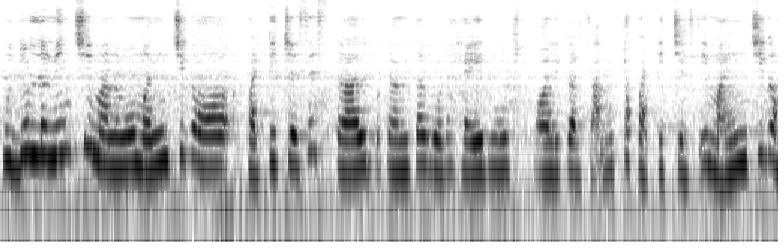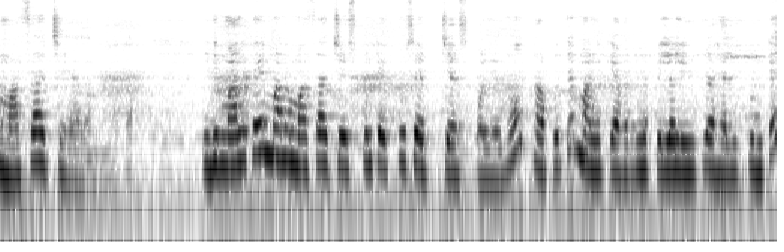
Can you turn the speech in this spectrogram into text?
కుదుళ్ళ నుంచి మనము మంచిగా పట్టించేసి స్కాల్ప్కి అంతా కూడా హెయిర్ రూట్స్ ఫాలికల్స్ అంతా పట్టించేసి మంచిగా మసాజ్ చేయాలన్నమాట. ఇది మనకై మనం మసాజ్ చేసుకుంటే ఎక్కువసేపు చేసుకోలేము. కాకపోతే మనకి ఎవరైనా పిల్లలు ఇంట్లో హెల్ప్ ఉంటే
